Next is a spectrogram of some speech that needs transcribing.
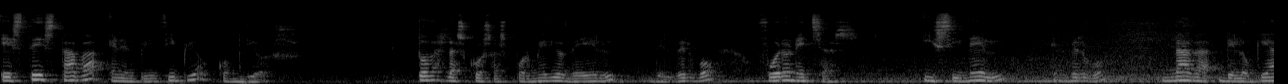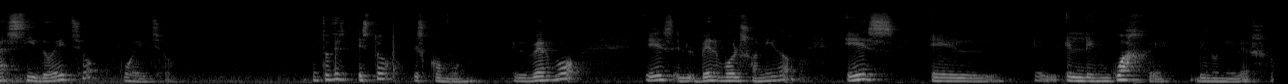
Este estaba en el principio con Dios. Todas las cosas por medio de él, del verbo, fueron hechas y sin él, el verbo, nada de lo que ha sido hecho fue hecho. Entonces, esto es común. El verbo es el verbo, el sonido, es el, el lenguaje del universo.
